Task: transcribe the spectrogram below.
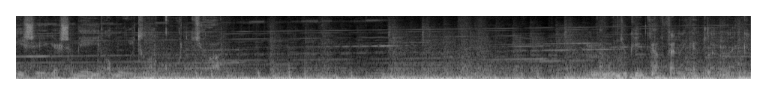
mélységes mély a múltnak útja. Nem mondjuk inkább feneketlennek.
